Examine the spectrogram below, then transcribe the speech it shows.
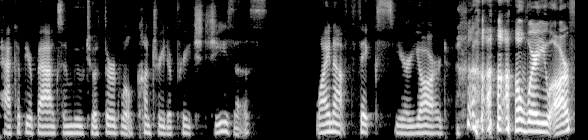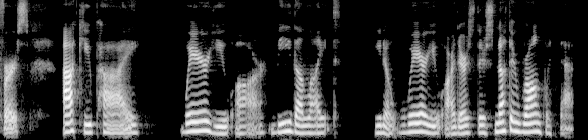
pack up your bags and move to a third world country to preach jesus. Why not fix your yard where you are first occupy where you are be the light you know where you are. There's there's nothing wrong with that.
